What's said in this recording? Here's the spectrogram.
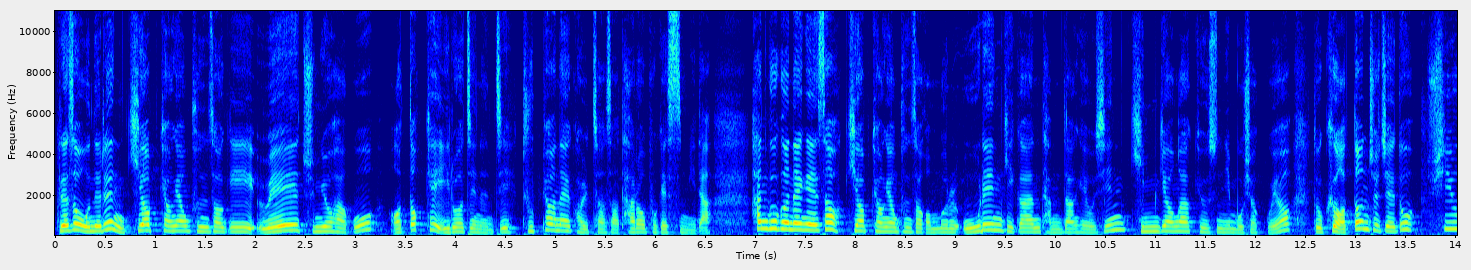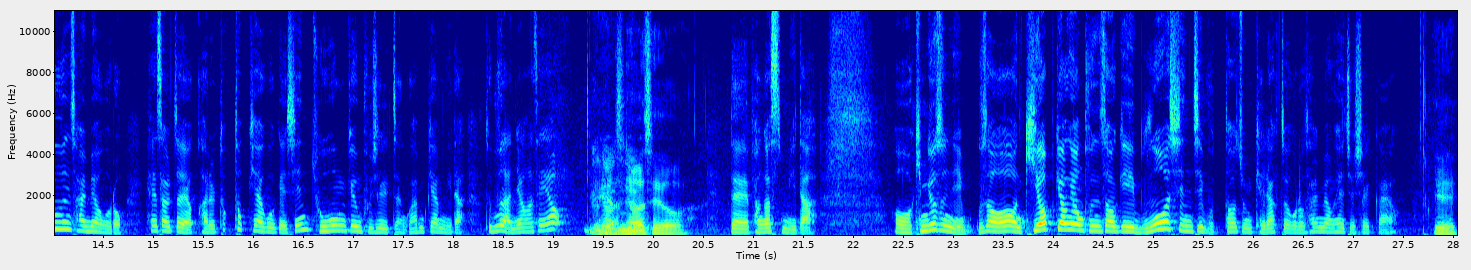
그래서 오늘은 기업 경영 분석이 왜 중요하고 어떻게 이루어지는지 두 편에 걸쳐서 다뤄보겠습니다. 한국은행에서 기업 경영 분석 업무를 오랜 기간 담당해 오신 김경학 교수님 모셨고요. 또 그 어떤 주제도 쉬운 설명으로 해설자 역할을 톡톡히 하고 계신 조홍균 부실장과 함께합니다. 두 분 안녕하세요. 네, 안녕하세요. 네, 반갑습니다. 어, 김 교수님, 우선 기업 경영 분석이 무엇인지부터 좀 개략적으로 설명해 주실까요? 예,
